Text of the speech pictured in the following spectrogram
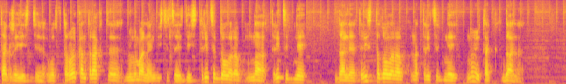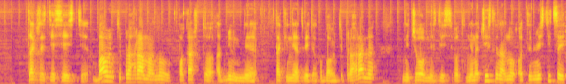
Также есть э, вот второй контракт. Э, минимальная инвестиция здесь 30 долларов на 30 дней. Далее 300 долларов на 30 дней. Ну и так далее. Также здесь есть баунти программа. Ну, пока что админ мне так и не ответил по баунти программе. Ничего мне здесь вот не начислено. Ну, от инвестиций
